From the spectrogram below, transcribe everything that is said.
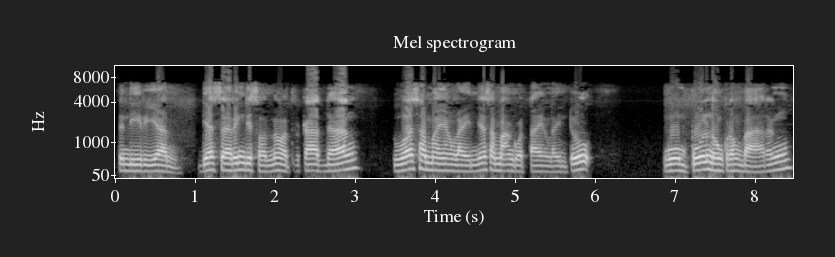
sendirian. Dia sering di sono. Terkadang gua sama yang lainnya sama anggota yang lain tuh ngumpul nongkrong bareng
